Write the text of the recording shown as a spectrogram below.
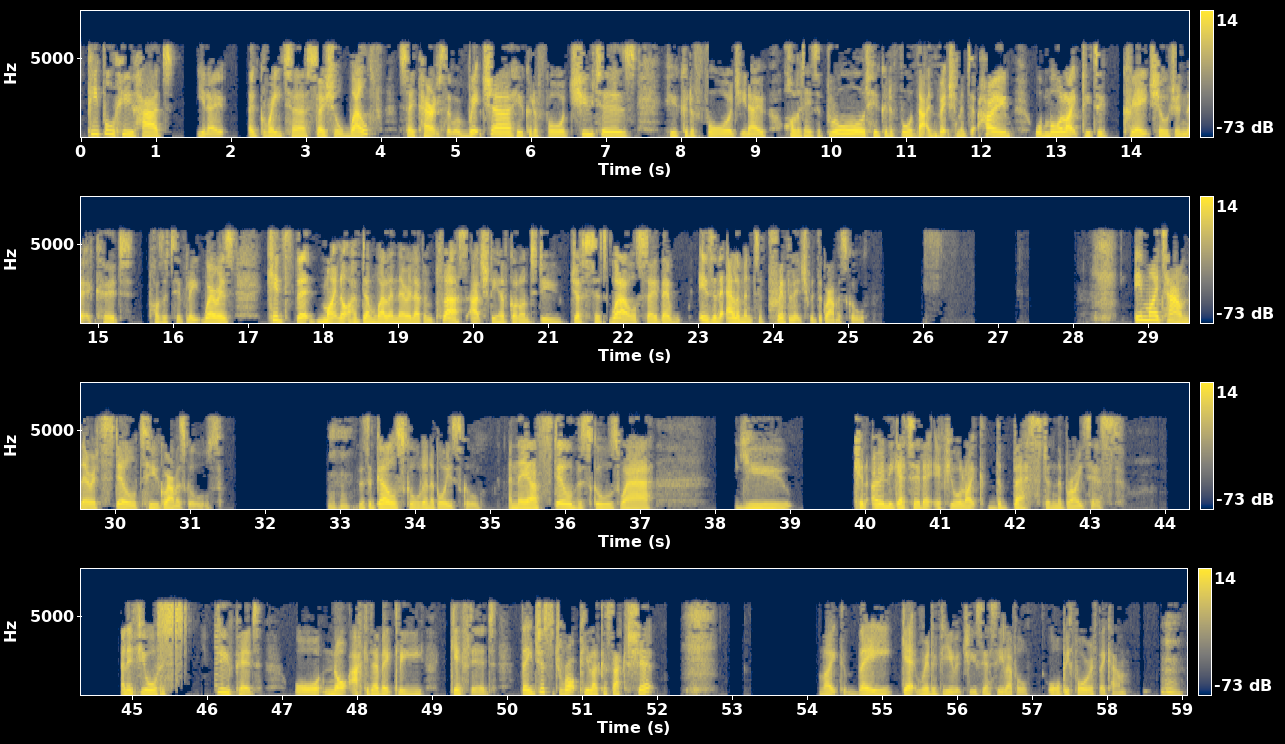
people who had you know a greater social wealth so parents that were richer, who could afford tutors, who could afford, you know, holidays abroad, who could afford that enrichment at home, were more likely to create children that could positively, whereas kids that might not have done well in their 11 plus actually have gone on to do just as well. So there is an element of privilege with the grammar school. In my town, there are still two grammar schools hmm there's a girls' school and a boys' school, and they are still the schools where you can only get in it if you're like the best and the brightest. And if you're stupid or not academically gifted, they just drop you like a sack of shit. Like they get rid of you at GCSE level or before if they can. Mm.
